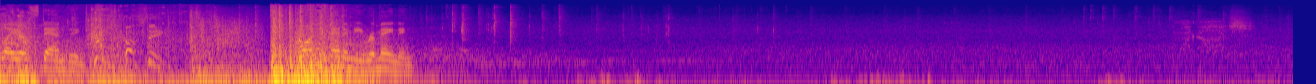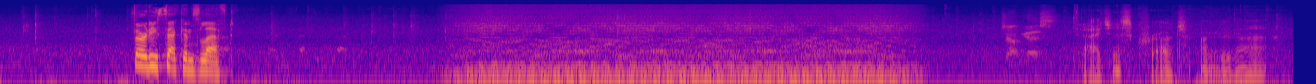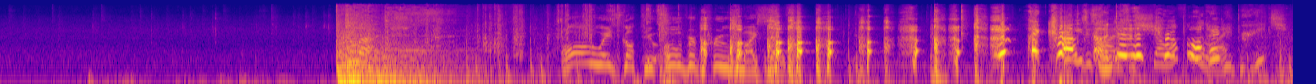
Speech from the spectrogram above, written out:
player standing. One enemy remaining. Oh my gosh. 30 seconds left. Did I just crouch under that? Always got to uh, overprove uh, myself. Uh, I crouched You decided under the show tripwire. little, Breach?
